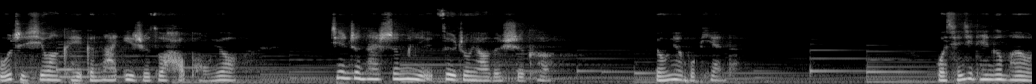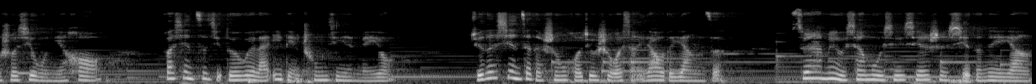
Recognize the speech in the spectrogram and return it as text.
我只希望可以跟他一直做好朋友，见证他生命里最重要的时刻，永远不骗他。我前几天跟朋友说起五年后，发现自己对未来一点憧憬也没有，觉得现在的生活就是我想要的样子。虽然没有像木心先生写的那样，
